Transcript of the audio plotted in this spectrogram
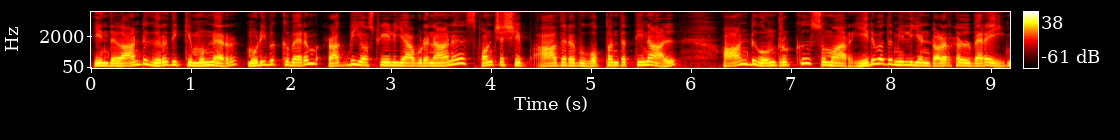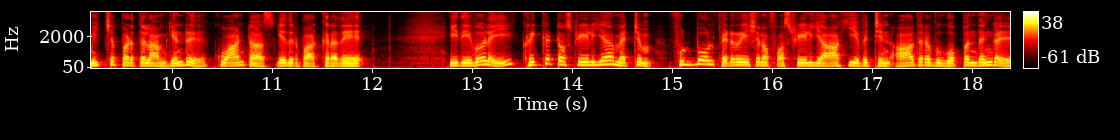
இந்த ஆண்டு இறுதிக்கு முன்னர் முடிவுக்கு வரும் ரக்பி ஆஸ்திரேலியாவுடனான ஸ்பான்சர்ஷிப் ஆதரவு ஒப்பந்தத்தினால் ஆண்டு ஒன்றுக்கு சுமார் இருபது மில்லியன் டாலர்கள் வரை மிச்சப்படுத்தலாம் என்று குவாண்டாஸ் எதிர்பார்க்கிறது. இதேவேளை கிரிக்கெட் ஆஸ்திரேலியா மற்றும் ஃபுட்பால் ஃபெடரேஷன் ஆஃப் ஆஸ்திரேலியா ஆகியவற்றின் ஆதரவு ஒப்பந்தங்கள்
